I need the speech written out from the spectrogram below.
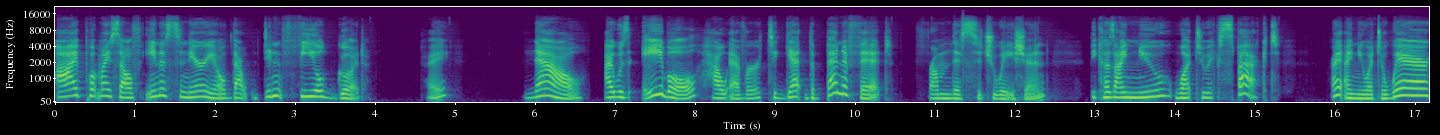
I put myself in a scenario that didn't feel good. Okay? Now, I was able, however, to get the benefit from this situation because I knew what to expect. Right? I knew what to wear.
